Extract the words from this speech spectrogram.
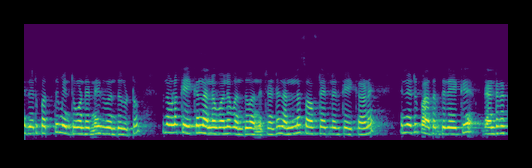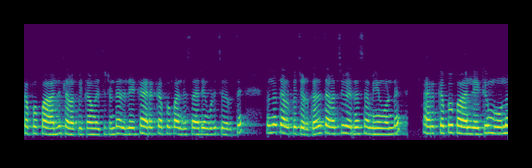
ഇതൊരു പത്ത് മിനിറ്റ് കൊണ്ട് തന്നെ ഇത് വെന്ത് കിട്ടും. ഇപ്പം നമ്മളെ കേക്ക് നല്ലപോലെ വെന്ത് വന്നിട്ടുണ്ട്. നല്ല സോഫ്റ്റ് ആയിട്ടുള്ളൊരു കേക്കാണ് പിന്നെ ഒരു പാത്രത്തിലേക്ക് രണ്ടര കപ്പ് പാൽ തിളപ്പിക്കാൻ വെച്ചിട്ടുണ്ട്. അതിലേക്ക് അരക്കപ്പ് കപ്പ് പഞ്ചസാരയും കൂടി ചേർത്ത് ഒന്ന് തിളപ്പിച്ചെടുക്കുക. അത് തിളച്ച് വരുന്ന സമയം കൊണ്ട് അരക്കപ്പ് പാലിലേക്ക് മൂന്ന്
